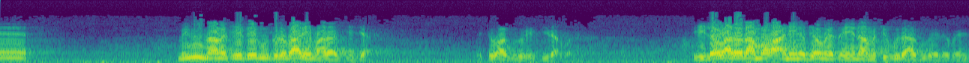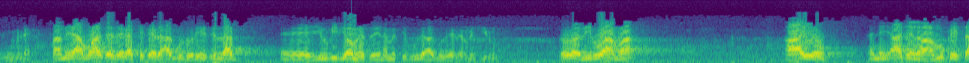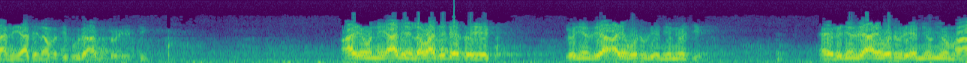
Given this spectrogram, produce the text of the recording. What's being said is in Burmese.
မိမိမှမဖြစ်သေးဘူးသူတစ်ပါးတွေမှတော့ဖြစ်ကြတချို့အကုသိုလ်တွေရှိတာပေါ့ဒီလောဘဒေါသမောဟအနေနဲ့ပြောမယ်ဆိုရင်တော့မဖြစ်ဘူးတဲ့အကုသိုလ်လို့ပဲရှိမလဲ။တန်မြာဘွားဆက်ဆက်ကဖြစ်ခဲ့တဲ့အကုသိုလ်တွေစဉ်းစားအဲယူပြီးပြောမယ်ဆိုရင်လည်းမဖြစ်ဘူးတဲ့အကုသိုလ်လည်းမရှိဘူး။သို့တော့ဒီဘဝမှာအာယုအနေအားဖြင့်တော့အမှုကိစ္စအနေအားဖြင့်တော့မဖြစ်ဘူးတဲ့အကုသိုလ်တွေရှိတယ် အာယုန်နေအားဖြင့်လောဘဖြစ်တယ်ဆိုရင်လူချင်းစရာအာယုန်ဝတ္ထုတွေမျိုးမျိုးရှိတယ်အဲလူချင်းစရာအာယုန်ဝတ္ထုတွေမျိုးမျိုးမှာ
